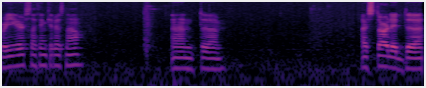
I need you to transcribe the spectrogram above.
three years i think it is now and um, i started uh,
